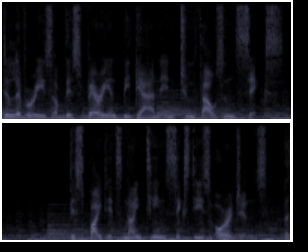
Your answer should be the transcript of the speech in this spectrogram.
Deliveries of this variant began in 2006. Despite its 1960s origins, the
